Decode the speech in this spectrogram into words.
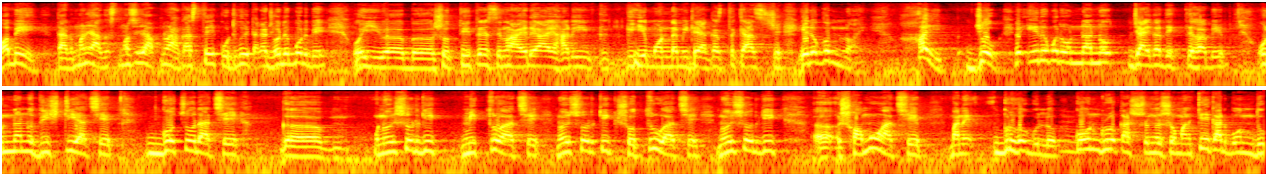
হবে। তার মানে আগস্ট মাসে আপনার আকাশ থেকে কোটি কোটি টাকা ঝরে পড়বে। ওই সত্যিতে সিনেমা আয়রে আয় হাড়ি ইয়ে মন্ডা মিঠে আকাশ থেকে আসছে, এরকম নয়। হাইপ যোগ, এর উপরে অন্যান্য জায়গা দেখতে হবে। অন্যান্য দৃষ্টি আছে, গোচর আছে নৈসর্গিক মিত্র আছে নৈসর্গিক শত্রু আছে নৈসর্গিক সম আছে মানে গ্রহগুলো কোন গ্রহ কার সঙ্গে সমান কে কার বন্ধু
